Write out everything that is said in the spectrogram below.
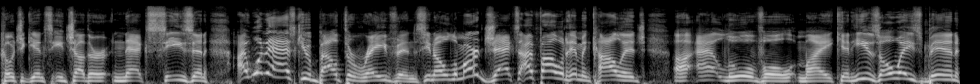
coach against each other next season. I want to ask you about the Ravens. You know, Lamar Jackson, I followed him in college uh, at Louisville, Mike, and he has always been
